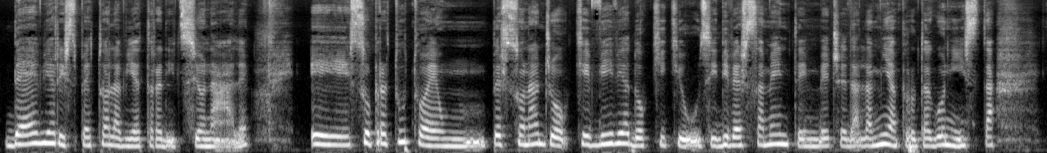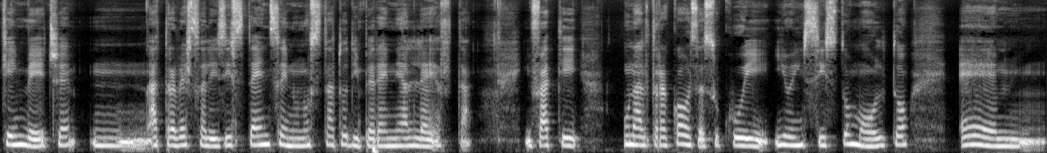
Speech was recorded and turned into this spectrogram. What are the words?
devia rispetto alla via tradizionale e soprattutto è un personaggio che vive ad occhi chiusi, diversamente invece dalla mia protagonista che invece mh, attraversa l'esistenza in uno stato di perenne allerta. Infatti un'altra cosa su cui io insisto molto è mh,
